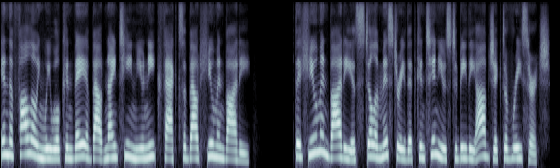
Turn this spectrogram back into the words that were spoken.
In the following we will convey about 19 unique facts about human body. The human body is still a mystery that continues to be the object of research.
